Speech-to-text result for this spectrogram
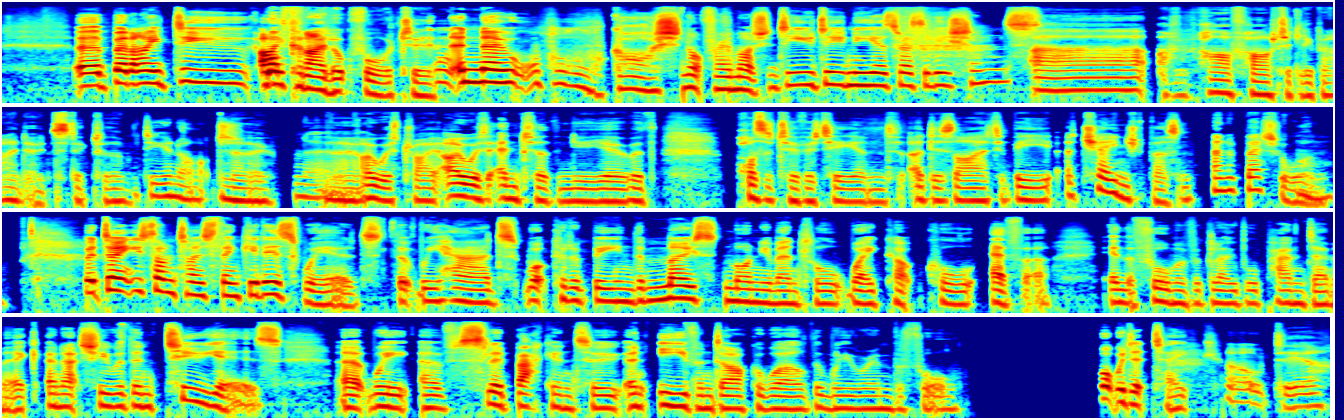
Uh, but I do. What I can I look forward to? N- No, oh gosh, not very much. Do you do New Year's resolutions? Uh, half-heartedly, but I don't stick to them. do you not? No, No. no. I always try. I always enter the new year with positivity and a desire to be a changed person and a better one. But don't you sometimes think it is weird that we had what could have been the most monumental wake up call ever in the form of a global pandemic? And actually, within two years, uh, we have slid back into an even darker world than we were in before. What would it take? Oh dear.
